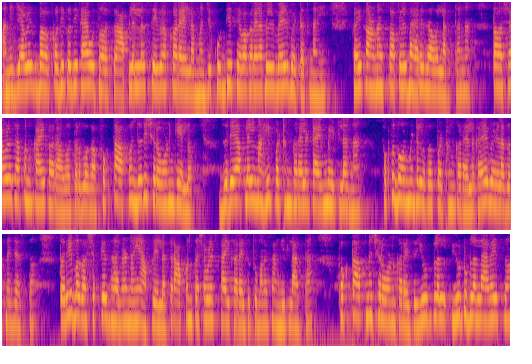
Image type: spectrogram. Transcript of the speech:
आणि ज्यावेळेस बघा कधी कधी काय होतं असं आपल्याला सेवा करायला म्हणजे कोणती सेवा करायला आपल्याला वेळ भेटत नाही. काही कारणास्तव आपल्याला बाहेर जावं लागतं ना. तर अशा वेळेस आपण काय करावं? तर बघा फक्त आपण जरी श्रवण केलं जरी आपल्याला नाही पठण करायला टाईम भेटला ना फक्त दोन मिनटं लागतात पठण करायला काही वेळ लागत नाही जास्त. तरी बघा शक्य झालं नाही आपल्याला तर आपण तशा वेळेस काय करायचं तुम्हाला सांगितलं आता? फक्त आपण श्रवण करायचं. यूट्यूबला यूट्यूबला लावायचं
